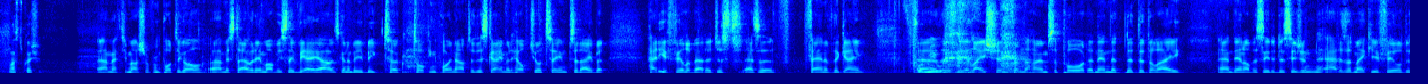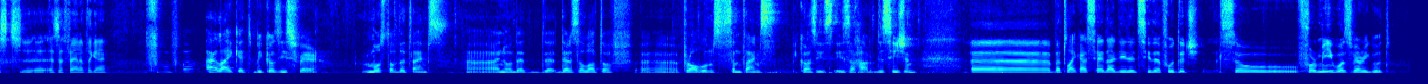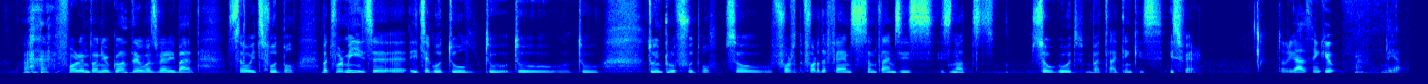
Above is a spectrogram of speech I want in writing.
Last question. Uh, Matthew Marshall from Portugal. Uh, Mr. Amorim, obviously VAR is going to be a big tur- talking point after this game. It helped your team today, but how do you feel about it just as a f- fan of the game? For Uh, me- the, the elation from the home support and then the, the, the delay and then obviously the decision. How does it make you feel just uh, as a fan of the game? I like it because it's fair most of the times. Uh, I know that th- there's a lot of uh, problems sometimes because it's, it's a hard decision. Uh, but like I said, I didn't see the footage, so for me it was very good. for Antonio Conte, it was very bad. So it's football. But for me, it's a it's a good tool to to to to improve football. So for for the fans, sometimes it's it's not so good, but I think it's it's fair. Muito obrigado. Thank you. Obrigado.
